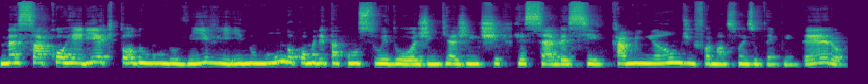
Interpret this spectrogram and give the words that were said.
nessa correria que todo mundo vive e no mundo como ele está construído hoje, em que a gente recebe esse caminhão de informações o tempo inteiro,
